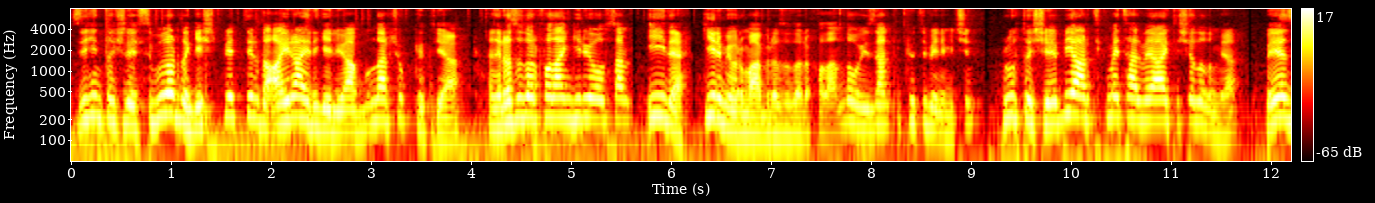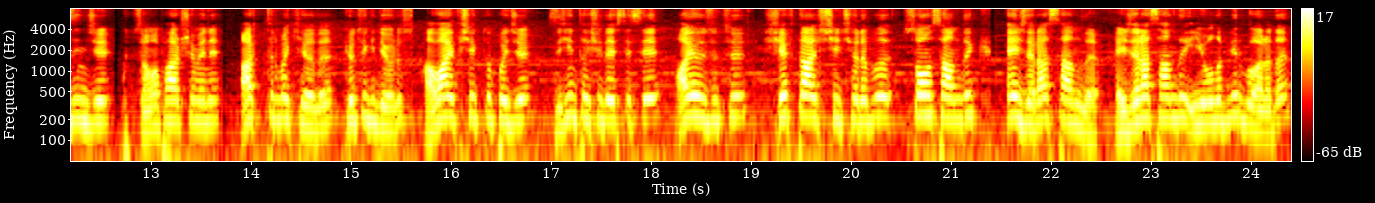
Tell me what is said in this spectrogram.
Zihin taşı destesi. Bu arada geçit biletleri de ayrı ayrı geliyor abi. Bunlar çok kötü ya. Hani Razador falan giriyor olsam iyi de. Girmiyorum abi Razador'a falan da. O yüzden kötü benim için. Ruh taşı. Bir artık metal veya ay taşı alalım ya. Beyaz inci, kutsama parşömeni, arttırma kağıdı, kötü gidiyoruz, havai fişek topacı, zihin taşı destesi, ay özütü, şeftali çiçeği çarabı, son sandık, ejderha sandığı. Ejderha sandığı iyi olabilir bu arada.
